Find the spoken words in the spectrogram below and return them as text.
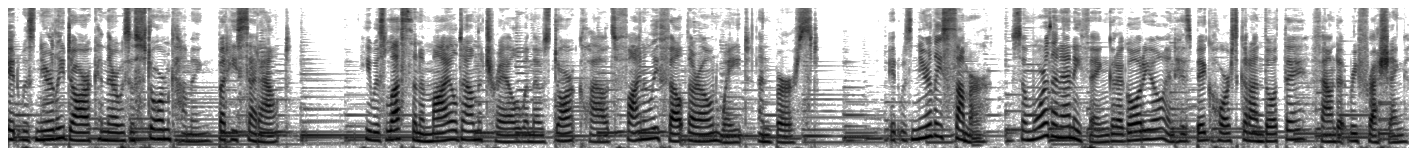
It was nearly dark and there was a storm coming, but he set out. He was less than a mile down the trail when those dark clouds finally felt their own weight and burst. It was nearly summer, so more than anything, Gregorio and his big horse Grandote found it refreshing.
